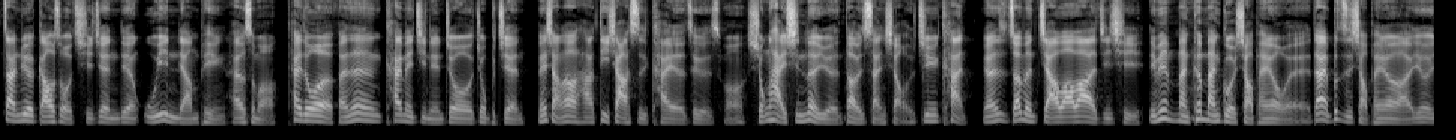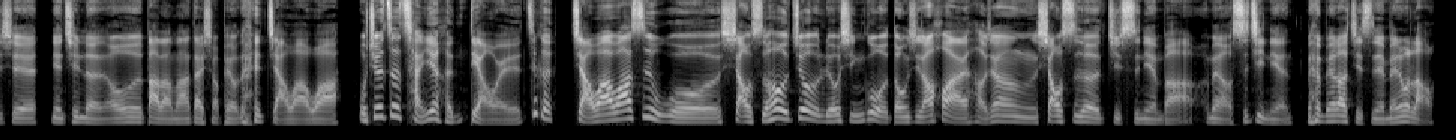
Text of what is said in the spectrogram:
战略高手旗舰店、无印良品，还有什么太多了，反正开没几年就就不见。没想到他地下室开了这个什么熊海新乐园，到底是三小？进去看，原来是专门夹娃娃的机器，里面满坑满谷的小朋友诶，当然不止小朋友啊，也有一些年轻人，然后爸爸妈妈带小朋友在夹娃娃。我觉得这个产业很屌诶，这个夹娃娃是我小时候就流行过的东西，然后后来好像消失了几十年吧，没有十几年，没有没有到几十年，没那么老。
